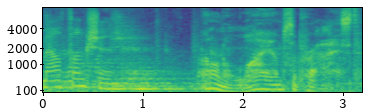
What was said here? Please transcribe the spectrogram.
malfunction. I don't know why I'm surprised.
